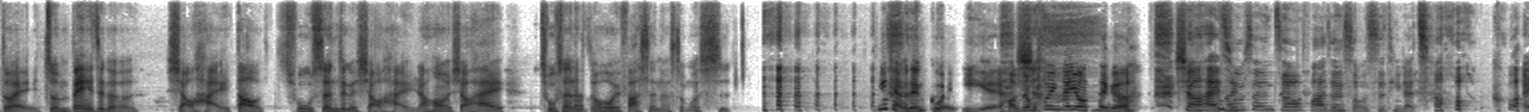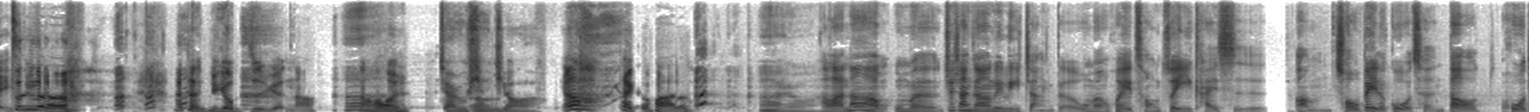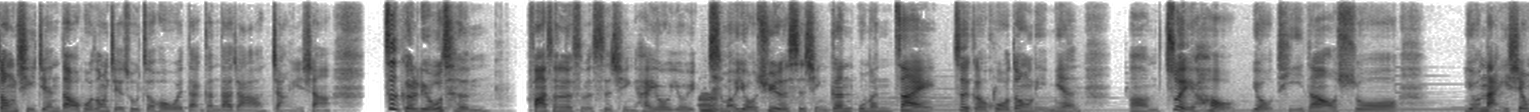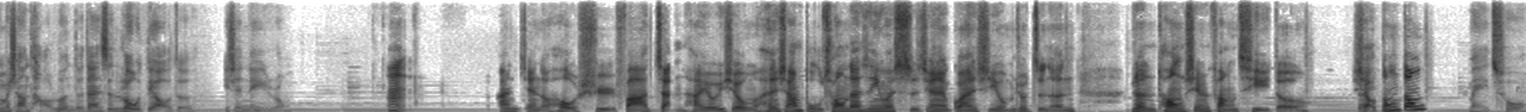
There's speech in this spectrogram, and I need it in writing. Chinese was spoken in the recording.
对，准备这个小孩到出生这个小孩，然后小孩出生了之后会发生了什么事？听起来有点诡异耶，好像不应该用那个。小孩出生之后发生什么事？听起来超怪，真的。他可能去幼稚园啊，然后加入邪教啊，啊，太可怕了。哎呦，好啦，那我们就像刚刚莉莉讲的，我们会从最一开始，嗯，筹备的过程到活动期间到活动结束之后，我会带跟大家讲一下这个流程。发生了什么事情？还有有什么有趣的事情？嗯、跟我们在这个活动里面，嗯，最后有提到说有哪一些我们想讨论的，但是漏掉的一些内容。嗯，案件的后续发展，还有一些我们很想补充，但是因为时间的关系，我们就只能忍痛先放弃的小东东。没错，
